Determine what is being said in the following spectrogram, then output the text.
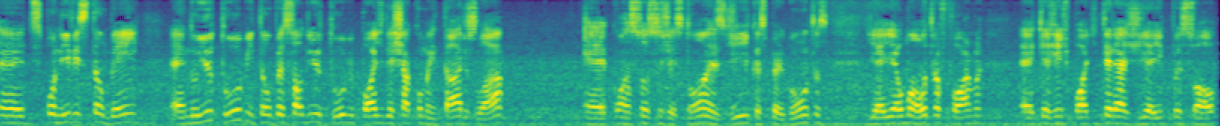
é, disponíveis também é, no YouTube, então o pessoal do YouTube pode deixar comentários lá é, com as suas sugestões, dicas, perguntas, e aí é uma outra forma é, que a gente pode interagir aí com o pessoal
